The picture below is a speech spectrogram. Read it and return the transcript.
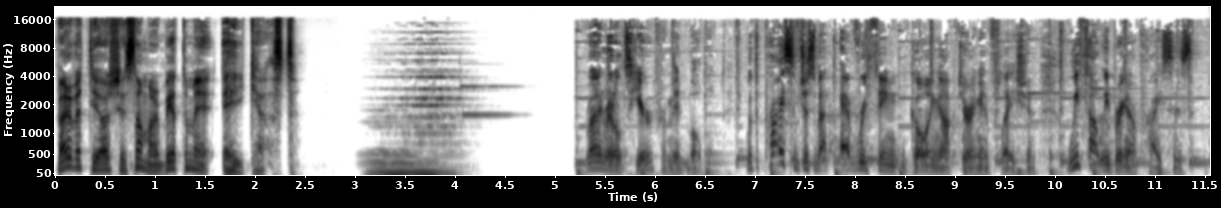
Värvet görs i samarbete med Acast. Ryan Reynolds här från Mint Mobile. Med priset på nästan allt som går upp under inflationen, trodde vi att vi skulle bring våra priser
